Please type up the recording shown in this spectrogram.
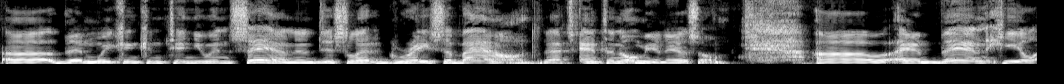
uh, then we can continue in sin and just let grace abound. That's antinomianism. Uh, and then he'll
